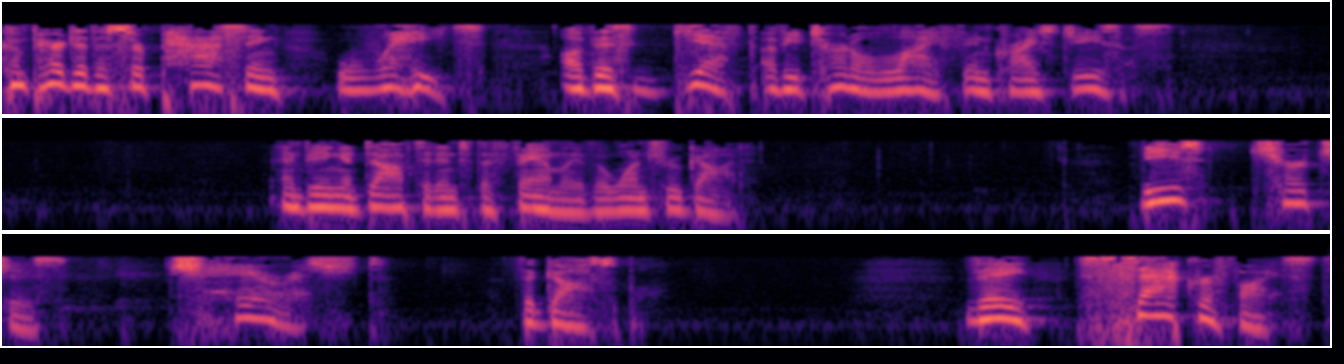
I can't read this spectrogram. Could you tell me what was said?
compared to the surpassing weight of this gift of eternal life in Christ Jesus and being adopted into the family of the one true God. These churches cherished the gospel. They sacrificed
